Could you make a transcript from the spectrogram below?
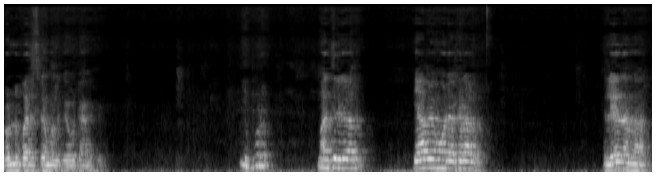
రెండు పరిశ్రమలకు ఇవ్వటానికి. ఇప్పుడు మంత్రి గారు యాభై మూడు ఎకరాలు లేదన్నారు.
